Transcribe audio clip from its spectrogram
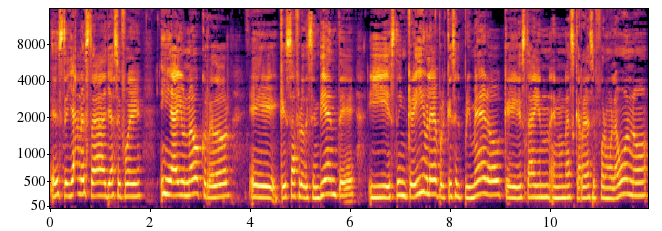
este, ya no está, ya se fue, y hay un nuevo corredor eh, que es afrodescendiente y está increíble porque es el primero que está en, en unas carreras de Fórmula 1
